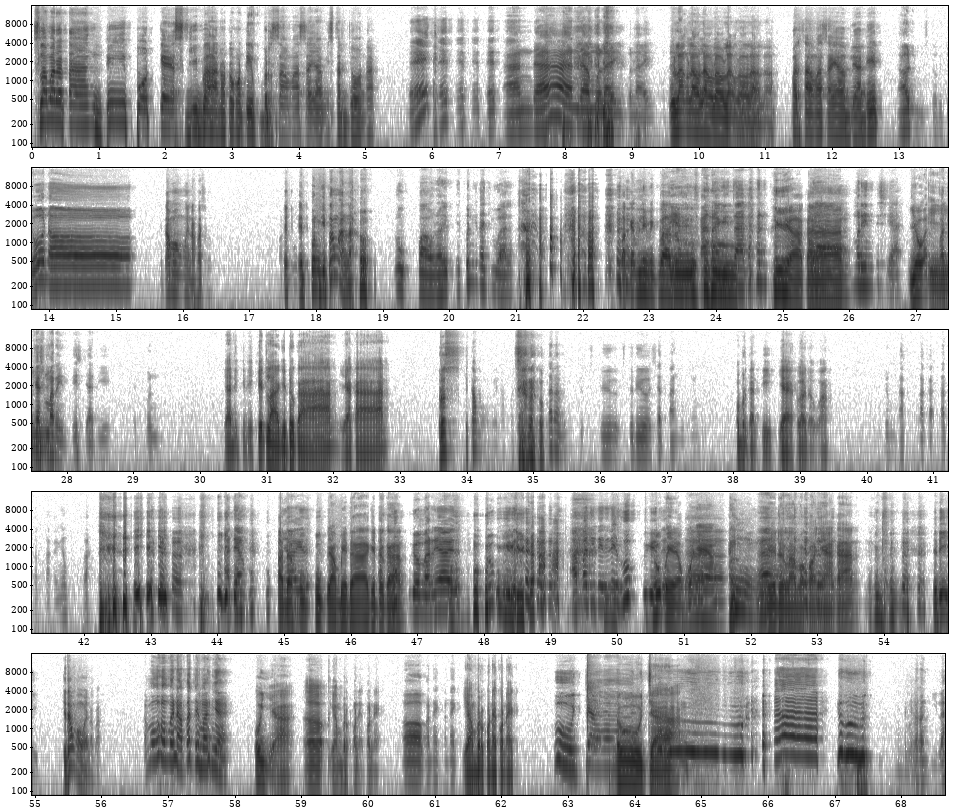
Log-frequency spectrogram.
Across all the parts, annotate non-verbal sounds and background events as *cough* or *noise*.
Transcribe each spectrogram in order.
Selamat datang di podcast Gibahan Otomotif bersama saya Mr. Jona. Eh, eh, eh, eh, eh, Anda, Anda mulai, *laughs* mulai. Ulang, ulang, ulang, ulang, ulang, ulang, ulang. ulang. Bersama saya Bliadit. Dan Mr. Jona. Kita mau ngomongin apa sih? Eh, headphone kita mana? Lupa, udah itu pun kita jual. *laughs* Pakai beli mic baru. Iya, karena kita kan, Iya kan. ya, merintis ya. Pod- Podcast merintis, jadi Ya dikit-dikit lah gitu kan, ya kan. Terus kita mau ngomongin apa sekarang? ntar habis itu studio, studio set panggungnya Oh berganti. Ya kalau ada uang. latar belakangnya berubah. *laughs* Ada yang hook-hooknya Ada gitu. hook-hook yang beda gitu kan. Hook gambarnya itu. hook gitu. Apa titik-titik hook gitu. Hook ya pokoknya yang Ah. gitu lah pokoknya kan. *laughs* Jadi kita mau ngomongin apa? Kamu ngomongin apa temanya? Oh iya, eh, yang berkonek-konek, Oh, connect-connect. yang berkonek-konek. Hujan. Hujan. *laughs* Yuhu. Kayak orang gila.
